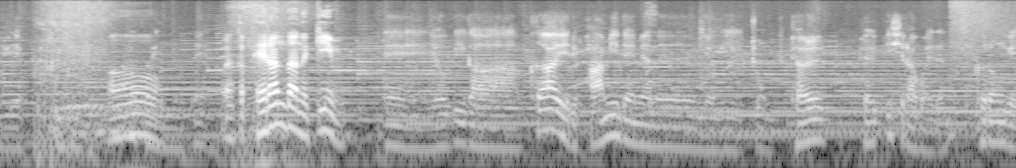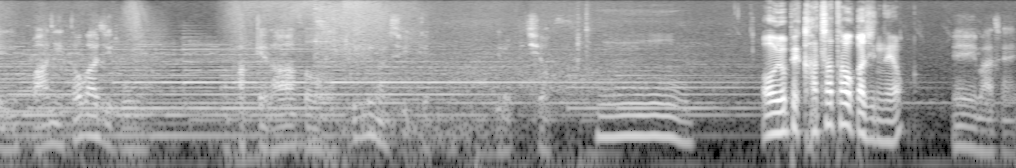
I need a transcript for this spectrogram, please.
위에 어... 약간 베란다 느낌? 네, 여기가 크아일이 밤이 되면은 여기 좀 별 별빛이라고 해야 되나? 그런 게 많이 떠가지고 밖에 나와서 힐링할 수 있게 이렇게 지었어. 음... 어 옆에 가차 타워까지 있네요 네, 맞아요.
